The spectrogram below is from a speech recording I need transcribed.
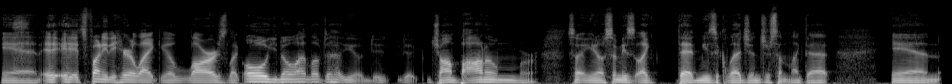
And it, it's funny to hear like you know Lars like, oh, you know, I'd love to have you know John Bonham or so you know some of these like dead music legends or something like that. And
